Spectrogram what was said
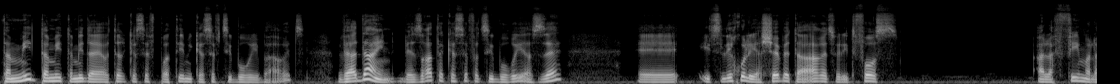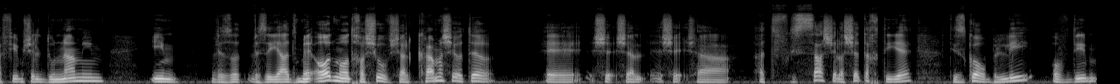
תמיד, תמיד, תמיד היה יותר כסף פרטי מכסף ציבורי בארץ, ועדיין, בעזרת הכסף הציבורי הזה, אה, הצליחו ליישב את הארץ ולתפוס אלפים אלפים של דונמים, עם, וזאת, וזה יעד מאוד מאוד חשוב, שעל כמה שיותר, אה, שהתפיסה של השטח תהיה, תזכור, בלי עובדים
